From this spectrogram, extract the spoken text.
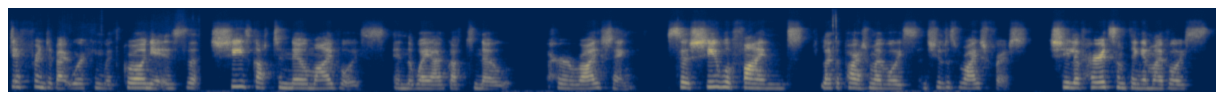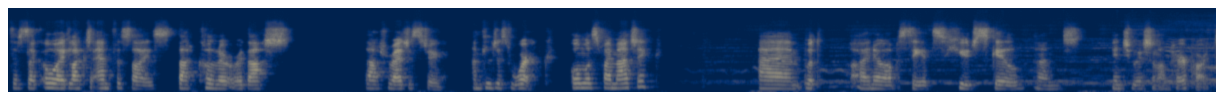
different about working with Gráinne is that she's got to know my voice in the way I've got to know her writing. So she will find like a part of my voice and she'll just write for it. She'll have heard something in my voice that's like, oh, I'd like to emphasize that color or that that register, and it'll just work almost by magic. Um, but I know obviously it's huge skill and intuition on her part.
